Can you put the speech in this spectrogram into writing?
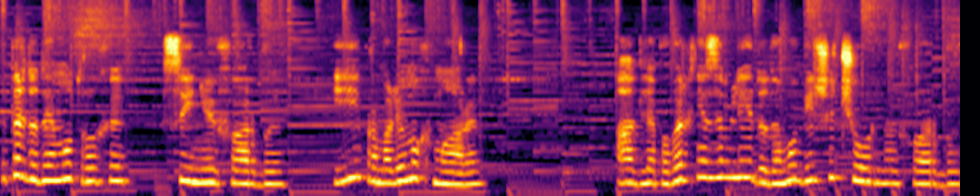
Тепер додаємо трохи синьої фарби і промалюємо хмари. А для поверхні землі додамо більше чорної фарби.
